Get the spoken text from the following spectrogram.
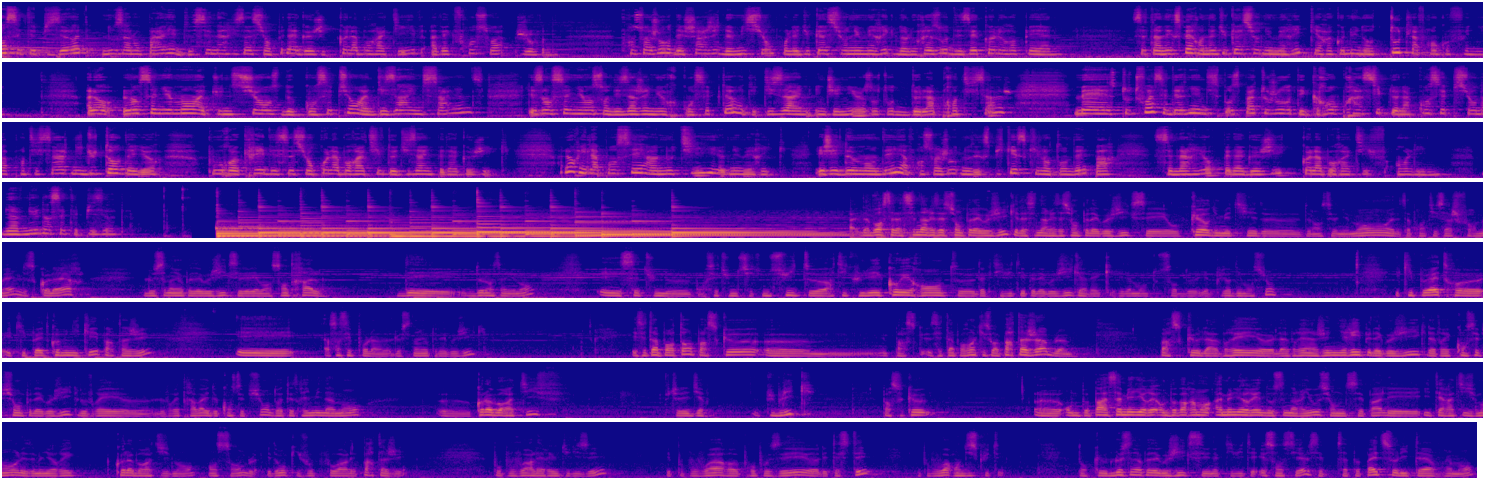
Dans cet épisode, nous allons parler de scénarisation pédagogique collaborative avec François Jourde. François Jourde est chargé de mission pour l'éducation numérique dans le réseau des écoles européennes. C'est un expert en éducation numérique qui est reconnu dans toute la francophonie. Alors, l'enseignement est une science de conception, un design science. Les enseignants sont des ingénieurs concepteurs, des design engineers autour de l'apprentissage. Mais toutefois, ces derniers ne disposent pas toujours des grands principes de la conception d'apprentissage, ni du temps d'ailleurs, pour euh, créer des sessions collaboratives de design pédagogique. Alors il a pensé à un outil numérique. Et j'ai demandé à François Jour de nous expliquer ce qu'il entendait par scénario pédagogique collaboratif en ligne. Bienvenue dans cet épisode. D'abord, c'est la scénarisation pédagogique. Et la scénarisation pédagogique, c'est au cœur du métier de, l'enseignement et des apprentissages formels, scolaires. Le scénario pédagogique, c'est l'élément central de l'enseignement. Et c'est une, une suite articulée, cohérente d'activités pédagogiques avec évidemment toutes sortes de. Il y a plusieurs dimensions. Et qui peut être, et qui peut être communiquée, partagée. Et ça, c'est pour le scénario pédagogique. Et c'est important parce que, euh, parce que c'est important qu'il soit partageable, parce que la vraie, euh, la vraie ingénierie pédagogique, la vraie conception pédagogique, le vrai, euh, le vrai travail de conception doit être éminemment collaboratif, j'allais dire public, parce que on ne peut pas s'améliorer, on ne peut pas vraiment améliorer nos scénarios si on ne sait pas les itérativement les améliorer collaborativement ensemble, et donc il faut pouvoir les partager pour pouvoir les réutiliser et pour pouvoir euh, proposer, euh, les tester, et pour pouvoir en discuter. Donc euh, le scénario pédagogique, c'est une activité essentielle, ça ne peut pas être solitaire vraiment.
